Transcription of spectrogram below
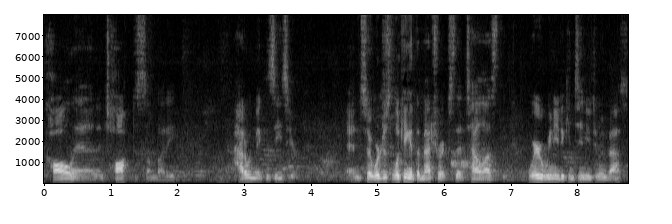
call in and talk to somebody. How do we make this easier? And so we're just looking at the metrics that tell us where we need to continue to invest,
